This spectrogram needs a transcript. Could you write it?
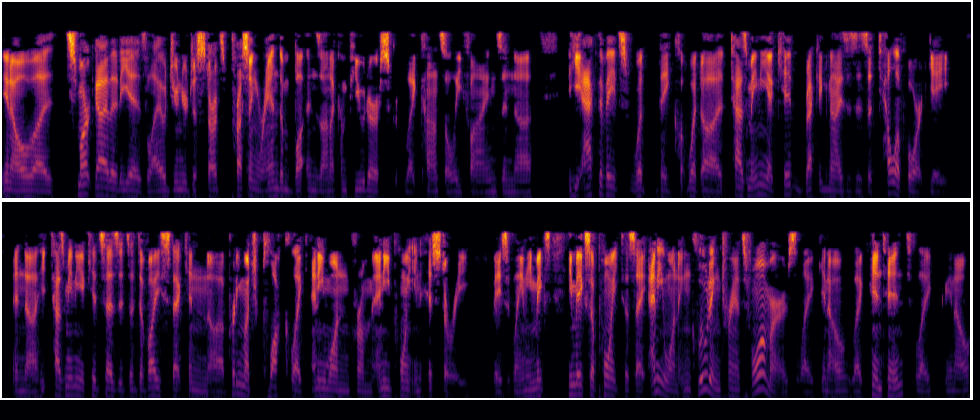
you know, uh, smart guy that he is, Lio Junior just starts pressing random buttons on a computer sc- like console he finds, and uh, he activates what they what uh, Tasmania Kid recognizes as a teleport gate. And uh, he, Tasmania Kid says it's a device that can uh, pretty much pluck like anyone from any point in history, basically. And he makes he makes a point to say anyone, including Transformers, like you know, like hint hint, like you know,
